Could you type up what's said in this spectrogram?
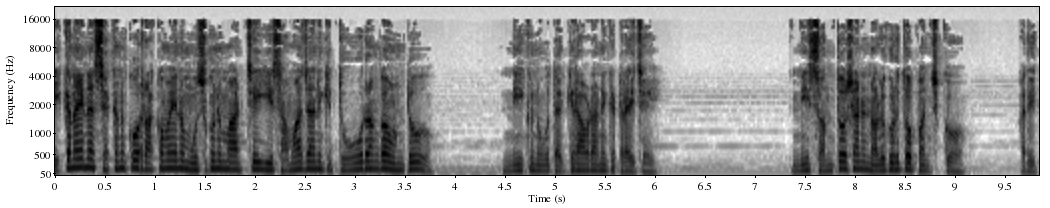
ఇకనైనా సెకనుకో రకమైన ముసుగుని మార్చే ఈ సమాజానికి దూరంగా ఉంటూ నీకు నువ్వు దగ్గర అవడానికి ట్రై చేయి. నీ సంతోషాన్ని నలుగురితో పంచుకో. అది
